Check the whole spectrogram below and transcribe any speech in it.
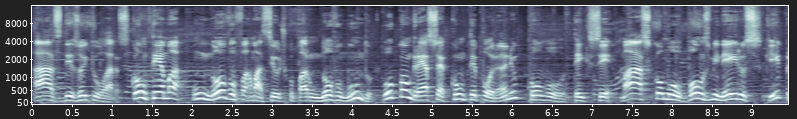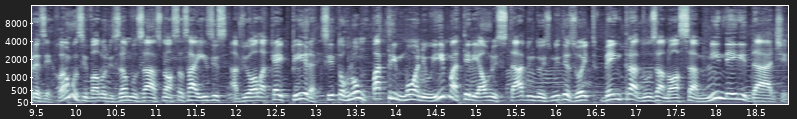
às 18 horas. Com o tema Um novo farmacêutico para um novo mundo, o Congresso é contemporâneo, como tem que ser, mas como bons mineiros que preservamos e valorizamos as nossas raízes, a viola caipira, que se tornou um patrimônio imaterial no estado em 2018, bem traduz a nossa mineiridade.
